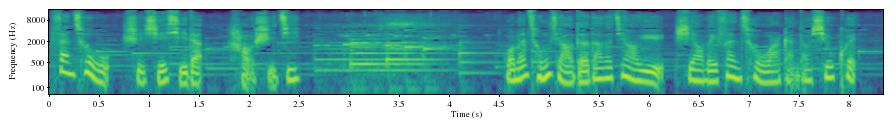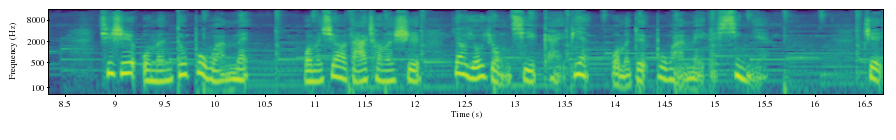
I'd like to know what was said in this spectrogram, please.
犯错误是学习的好时机。我们从小得到的教育是要为犯错误而感到羞愧。其实我们都不完美，我们需要达成的是要有勇气改变我们对不完美的信念。这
